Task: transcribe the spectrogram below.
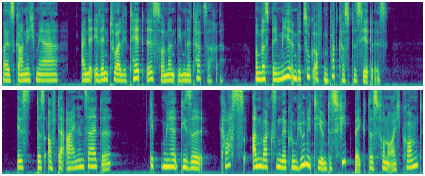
weil es gar nicht mehr eine Eventualität ist, sondern eben eine Tatsache. Und was bei mir in Bezug auf den Podcast passiert ist, ist, dass auf der einen Seite gibt mir diese krass anwachsende Community und das Feedback, das von euch kommt,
